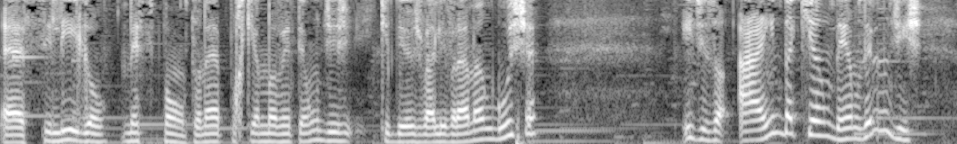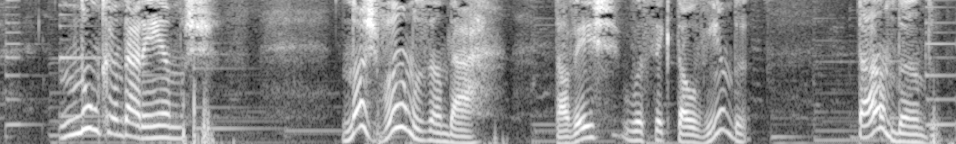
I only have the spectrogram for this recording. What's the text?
é, se ligam nesse ponto, né? Porque o 91 diz que Deus vai livrar na angústia e diz: ó, ainda que andemos, ele não diz nunca andaremos. Nós vamos andar. Talvez você que está ouvindo está andando.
